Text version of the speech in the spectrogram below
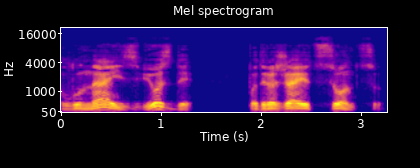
луна и звезды подражают солнцу.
